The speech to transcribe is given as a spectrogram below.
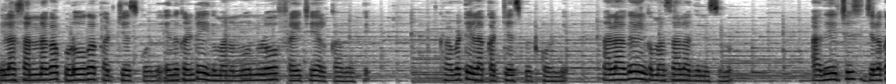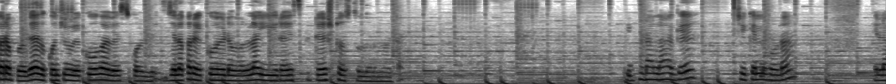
ఇలా సన్నగా పొడవుగా కట్ చేసుకోండి. ఎందుకంటే ఇది మన నూనెలో ఫ్రై చేయాలి కాబట్టి. కాబట్టి ఇలా కట్ చేసి పెట్టుకోండి. అలాగే ఇంకా మసాలా దినుసులు. అది వచ్చేసి జీలకర్ర పొడి అది కొంచెం ఎక్కువగా వేసుకోండి. జీలకర్ర ఎక్కువ వేయడం వల్ల ఈ రైస్కి టేస్ట్ వస్తుంది అనమాట ఇప్పుడు అలాగే చికెన్ కూడా ఇలా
